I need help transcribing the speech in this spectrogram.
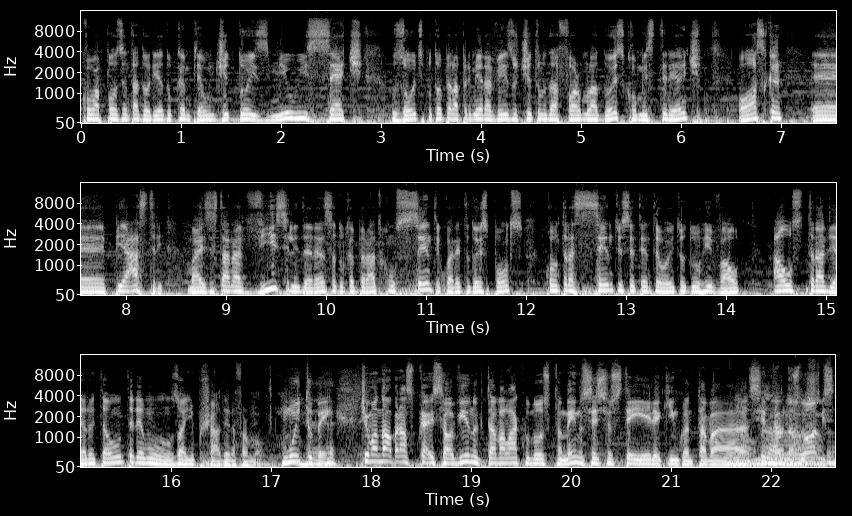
com a aposentadoria do campeão de 2007. O Zou disputou pela primeira vez o título da Fórmula 2 como estreante, Oscar eh, Piastri, mas está na vice-liderança do campeonato com 142 pontos contra 178 do rival australiano. Então teremos um zoinho puxado aí na Fórmula 1. Muito bem. Deixa eu mandar um abraço pro Caio Salvino, que estava lá conosco também. Não sei se eu citei ele aqui enquanto estava citando não, os não, nomes,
